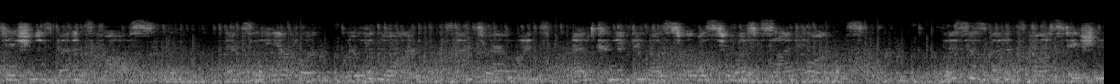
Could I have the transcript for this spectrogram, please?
Station is Bennett's Cross. Exit for Griffin Ward, Spencer Airlines, and connecting bus service to West Side Farms. This is Bennett's Cross Station.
